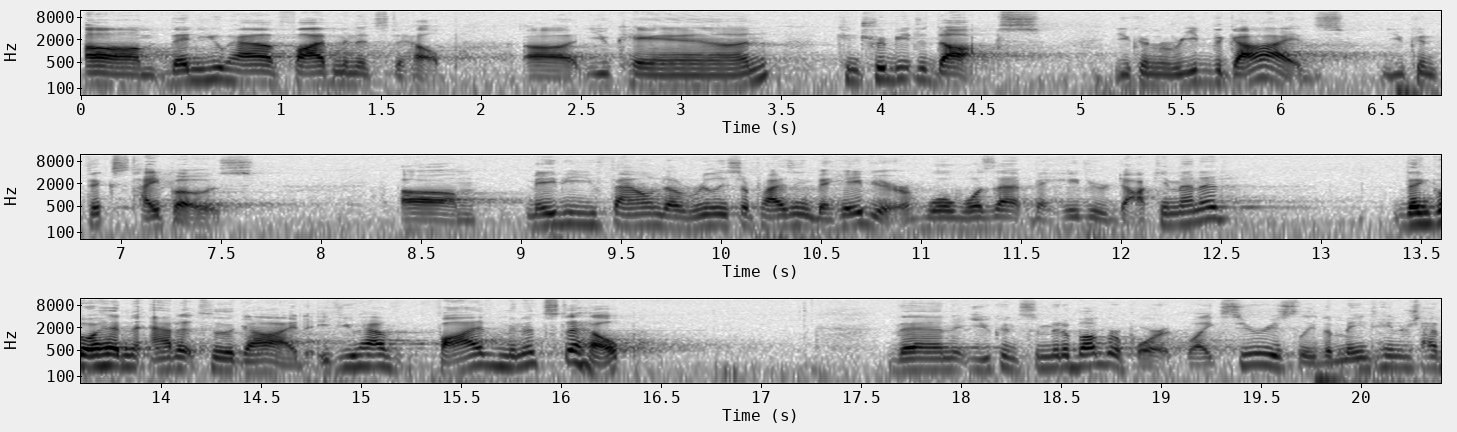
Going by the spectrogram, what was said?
Um, then you have five minutes to help. Uh, you can contribute to docs. You can read the guides. You can fix typos. Um, maybe you found a really surprising behavior. Well, was that behavior documented? Then go ahead and add it to the guide. If you have five minutes to help, then you can submit a bug report. Like seriously, the maintainers have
